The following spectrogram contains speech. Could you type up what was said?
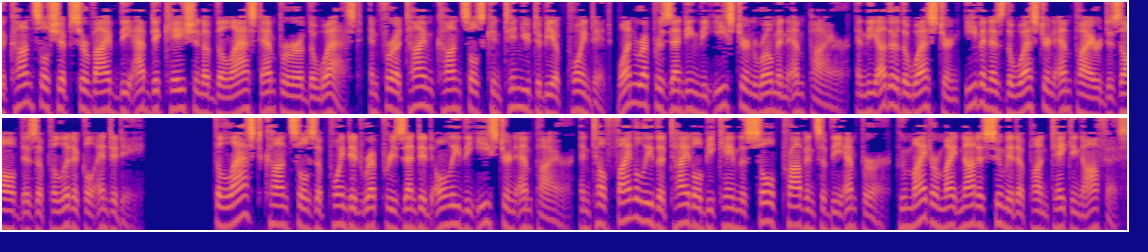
the consulship survived the abdication of the last emperor of the West, and for a time consuls continued to be appointed, one representing the Eastern Roman Empire, and the other the Western, even as the Western Empire dissolved as a political entity. The last consuls appointed represented only the Eastern Empire, until finally the title became the sole province of the emperor, who might or might not assume it upon taking office.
